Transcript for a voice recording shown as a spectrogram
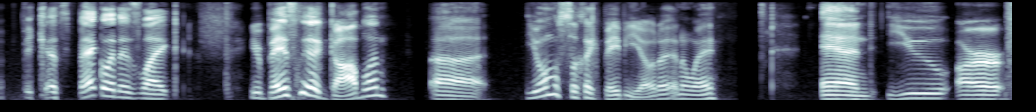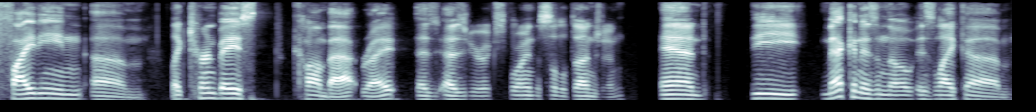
because Peglin is like you're basically a goblin. Uh, you almost look like Baby Yoda in a way, and you are fighting um like turn-based combat, right? As as you're exploring this little dungeon, and the mechanism though is like um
